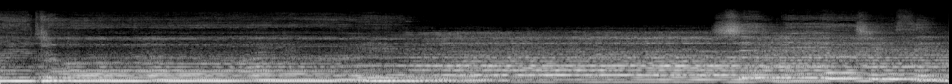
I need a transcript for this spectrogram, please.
I as you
